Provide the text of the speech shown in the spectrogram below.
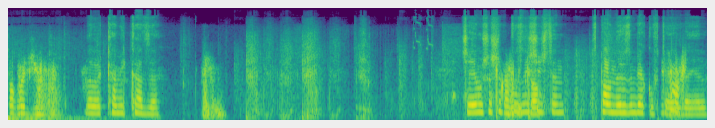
Pochodził. Dobra, kamikadze. Czyli muszę szybko zniszczyć ten spawner zombiaków Pokaż. Daniel.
